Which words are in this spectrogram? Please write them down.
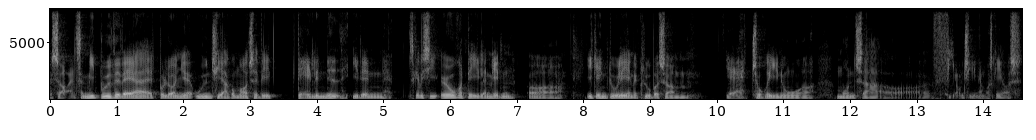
Så altså mit bud vil være, at Bologna uden Thiago Motta vil dale ned i den skal vi sige, øvre del af midten, og igen duellere med klubber som ja, Torino og Monza og Fiorentina måske også.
